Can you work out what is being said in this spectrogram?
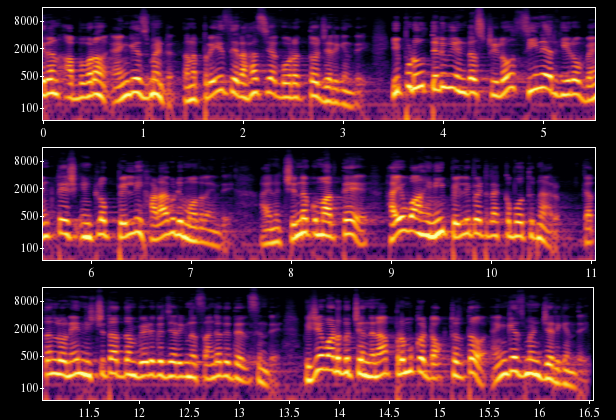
Kiran Abbavaram engagement తన ప్రేయసి రహస్య గోరఖ్తో జరిగింది. ఇప్పుడు తెలుగు ఇండస్ట్రీలో సీనియర్ హీరో వెంకటేష్ ఇంట్లో పెళ్ళి హడావిడి మొదలైంది. ఆయన చిన్న కుమార్తె హయవాహిని పెళ్ళి పెట్టలేకపోతున్నారు. గతంలోనే నిశ్చితార్థం వేడుక జరిగిన సంగతి తెలిసిందే. విజయవాడకు చెందిన ప్రముఖ డాక్టర్తో ఎంగేజ్మెంట్ జరిగింది.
